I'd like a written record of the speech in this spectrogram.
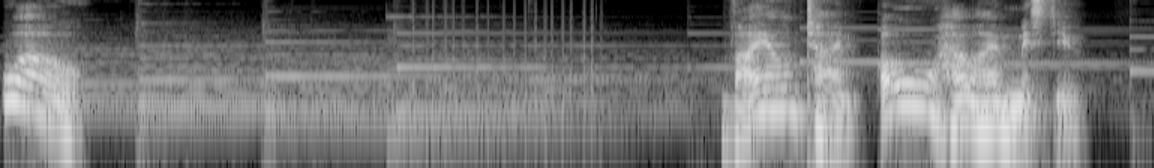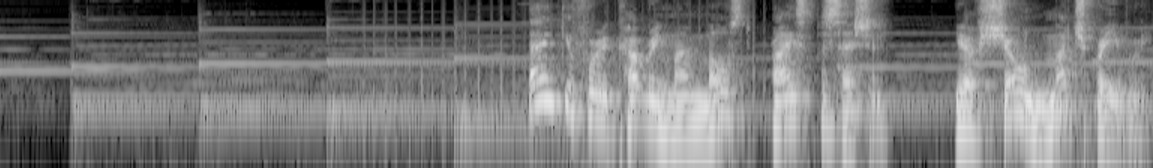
Whoa! Vial of Time. Oh, how I missed you. Thank you for recovering my most prized possession. You have shown much bravery.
